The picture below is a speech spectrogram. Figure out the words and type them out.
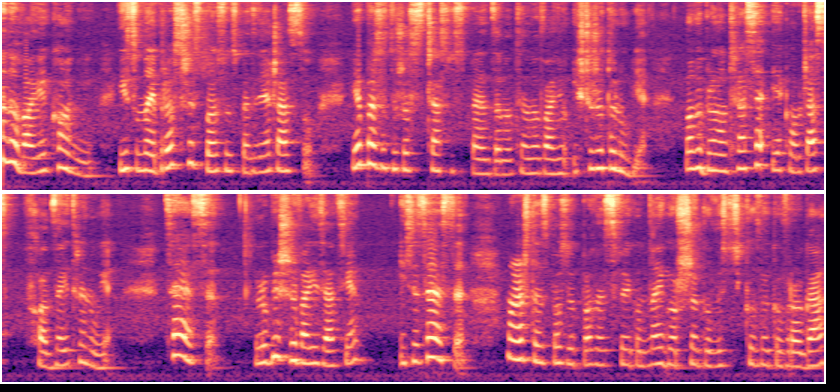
Trenowanie koni. Jest to najprostszy sposób spędzenia czasu. Ja bardzo dużo czasu spędzam na trenowaniu i szczerze to lubię. Mam wybraną trasę i jak mam czas, wchodzę i trenuję. CS-y. Lubisz rywalizację? Idź na CS-y. Możesz w ten sposób poznać swojego najgorszego wyścigowego wroga,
